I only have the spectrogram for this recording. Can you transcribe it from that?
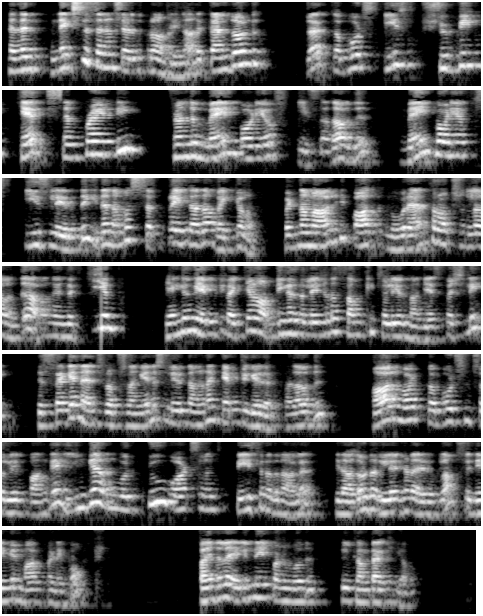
அண்ட் தென் நெக்ஸ்ட் சென்டென்ஸ் எடுத்துக்கிறோம் அப்படின்னா the controlled drug cupboards keys should be kept separately from the main body of keys அதாவது மெயின் பாடி ஆஃப் கீஸ்ல இருந்து இதை நம்ம செப்பரேட்டா தான் வைக்கணும். பட் நம்ம ஆல்ரெடி பார்த்துருக்கோம் ஒரு ஆன்சர் ஆப்ஷன்ல வந்து அவங்க இந்த கீயை எங்கெங்க எப்படி வைக்கணும் அப்படிங்கிறது ரிலேட்டடா சம்திங் சொல்லியிருந்தாங்க. Especially the second answer option அங்க என்ன சொல்லியிருக்காங்கன்னா கெப் டுகெதர் அதாவது ஆல் வாட் கபோர்ட்ஸ் சொல்லியிருப்பாங்க. இங்க அவங்க ஒரு டூ வாட்ஸ் வந்து பேசுறதுனால இது அதோட ரிலேட்டடா இருக்கலாம். ஸோ இதையுமே மார்க் பண்ணிப்போம். ஃபைனலா எலிமினேட் பண்ணும்போது will come back here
